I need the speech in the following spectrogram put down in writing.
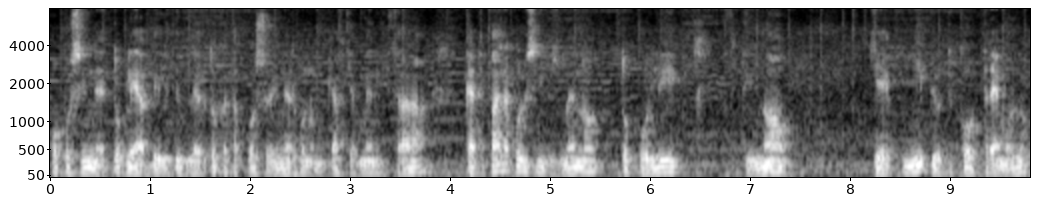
όπως είναι το playability, δηλαδή το κατά πόσο είναι εργονομικά φτιαγμένη η κιθάρα, κάτι πάρα πολύ συνηθισμένο, το πολύ φτηνό και μη ποιοτικό τρέμολο.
